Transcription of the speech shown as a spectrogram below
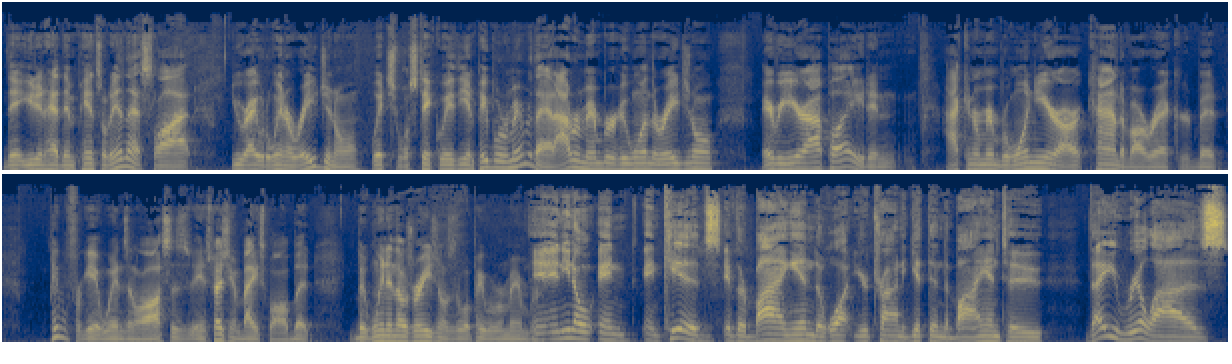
that you didn't have them penciled in that slot you were able to win a regional, which will stick with you. And people remember that. I remember who won the regional every year I played, and I can remember one year our kind of our record, but people forget wins and losses, especially in baseball. But but winning those regionals is what people remember. And you know, and and kids, if they're buying into what you're trying to get them to buy into, they realize,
